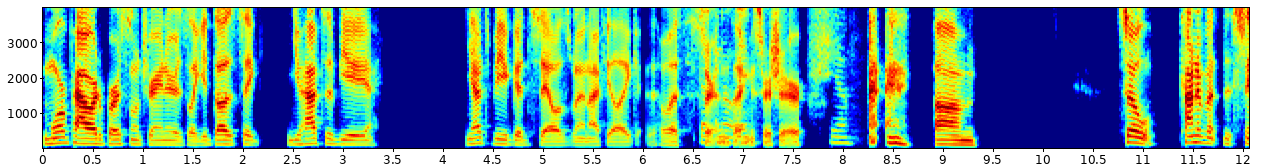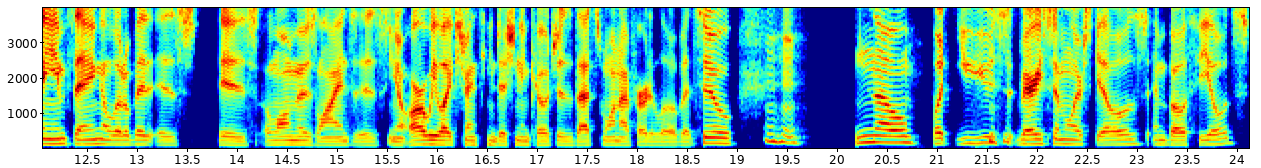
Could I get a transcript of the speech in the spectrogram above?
more power to personal trainers. Like it does take. You have to be. You have to be a good salesman. I feel like with certain things for sure. Yeah. um so kind of the same thing a little bit is is along those lines is you know are we like strength conditioning coaches that's one i've heard a little bit too hmm no but you use very similar skills in both fields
